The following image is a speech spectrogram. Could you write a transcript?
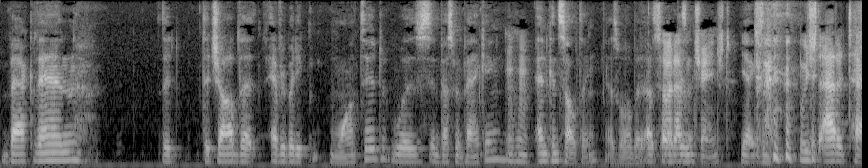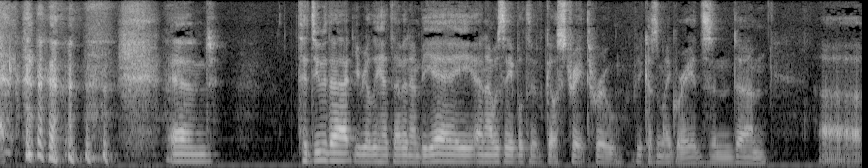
back then, the the job that everybody wanted was investment banking Mhm. and consulting as well. But So I it hasn't changed. Yeah, exactly. we just added tech. and to do that, you really had to have an MBA, and I was able to go straight through because of my grades. And um, uh,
